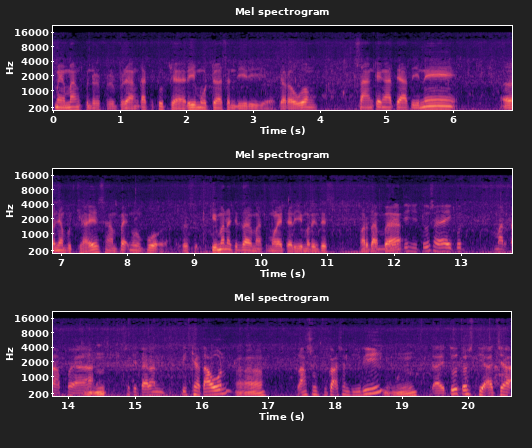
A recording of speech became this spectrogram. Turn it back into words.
memang benar-benar berangkat itu dari modal sendiri ya. cara uang saking hati-hati ini uh, nyambut gawe sampai ngelumpuk. Terus gimana cerita mas? Mulai dari merintis martabak. Merintis itu saya ikut martabak mm -hmm. sekitaran tiga tahun. Uh -huh. langsung buka sendiri. Mm -hmm. nah itu terus diajak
